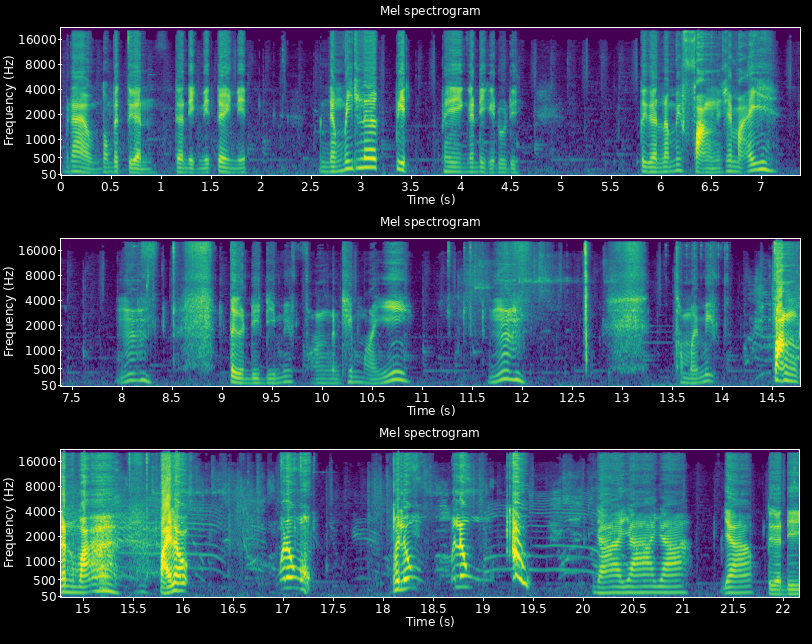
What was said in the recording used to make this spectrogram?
ไม่ได้ผมต้องไปเตือนเตือนอีกนิดเตือนอีกนิด มันยังไม่เลิกปิดเพลงกันดิดูดิเตือนแล้วไม่ฟังใช่ไหม ตือนดีๆ ไม่ฟังกันใช่ไหมทำไมไม่ฟังกันวะ ไปแล้วไปแล้วไปแล้วไปแล้วเอ้ายายายายาเตือนดี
